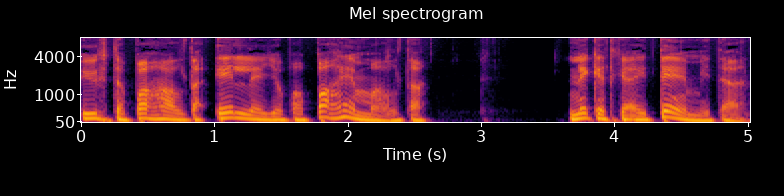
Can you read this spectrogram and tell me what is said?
yhtä pahalta, ellei jopa pahemmalta, ne, ketkä ei tee mitään.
